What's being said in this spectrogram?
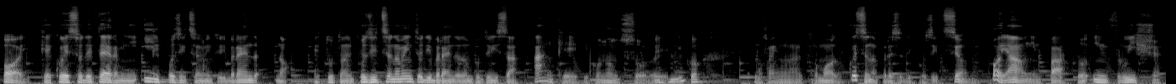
Poi che questo determini il posizionamento di brand, no, è tutto nel posizionamento di brand da un punto di vista anche etico, non solo mm-hmm. etico, lo fai in un altro modo. Questa è una presa di posizione. Poi ha un impatto, influisce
